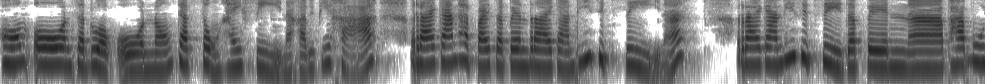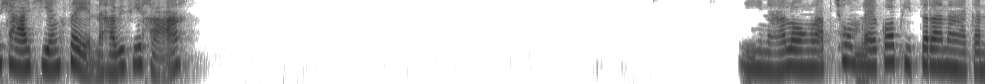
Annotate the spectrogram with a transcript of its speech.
พร้อมโอน สะดวกโอนน้องจัดส่งให้ฟรีนะคะพี่พี่ๆค่ะรายการถัดไปจะเป็นรายการที่สิบสี่นะ รายการที่สิบสี่จะเป็นพระบูชาเชียงเสนนะคะพี่พี่ๆค่ นี่นะลองรับชมแล้วก็พิจารณากัน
